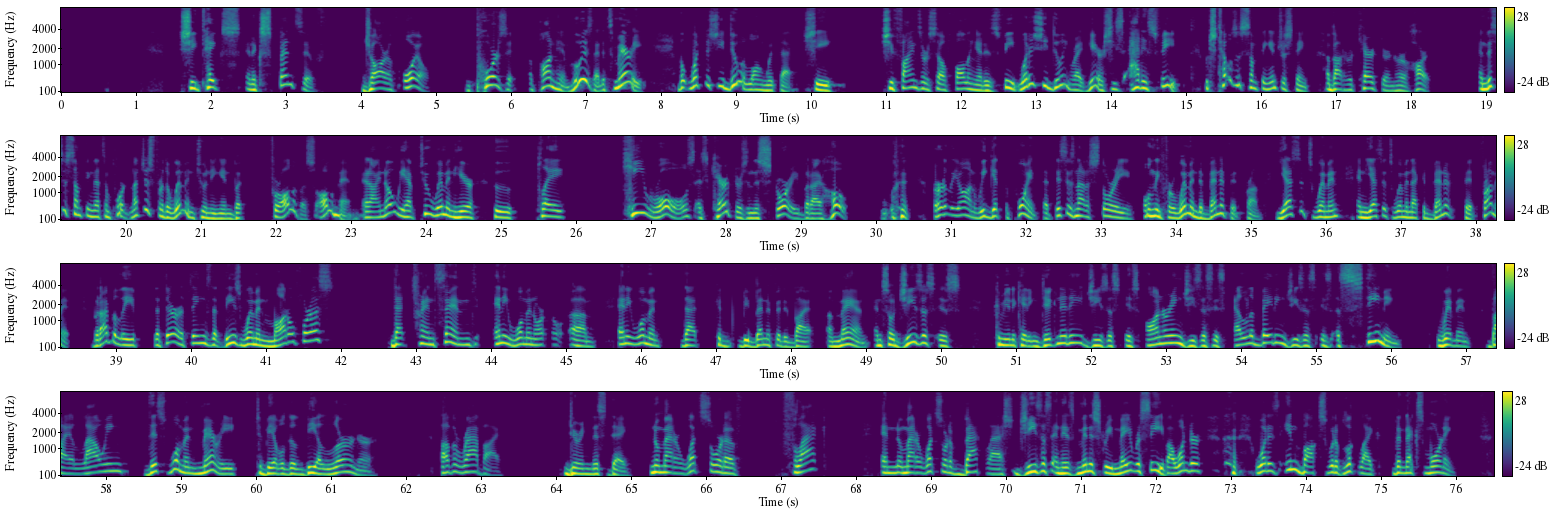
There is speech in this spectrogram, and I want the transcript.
She takes an expensive jar of oil and pours it upon him. Who is that? It's Mary. But what does she do along with that? She she finds herself falling at his feet. What is she doing right here? She's at his feet, which tells us something interesting about her character and her heart. And this is something that's important, not just for the women tuning in, but for all of us, all men. And I know we have two women here who play key roles as characters in this story, but I hope early on we get the point that this is not a story only for women to benefit from. Yes, it's women, and yes, it's women that could benefit from it, but I believe that there are things that these women model for us that transcend any woman or um, any woman that could be benefited by a man. And so Jesus is communicating dignity, Jesus is honoring, Jesus is elevating, Jesus is esteeming women by allowing this woman, Mary, to be able to be a learner of a rabbi during this day. No matter what sort of flack and no matter what sort of backlash Jesus and his ministry may receive, I wonder what his inbox would have looked like the next morning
